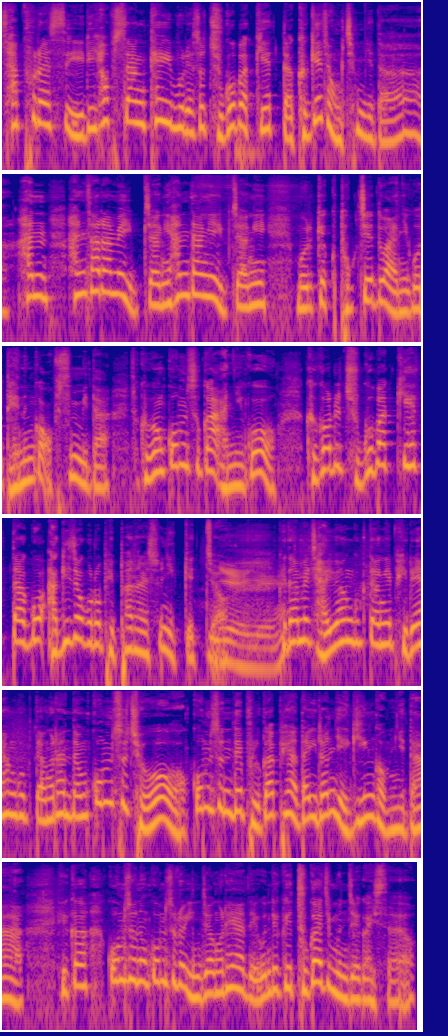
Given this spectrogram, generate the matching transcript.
4 플러스 1이 협상 테이블에서 주고받기 했다. 그게 정치입니다. 한, 한 사람의 입장이, 한 당의 입장이 뭐 이렇게 독재도 아니고 되는 거 없습니다. 그래서 그건 꼼수가 아니고 그거를 주고받기 했다고 악의적으로 비판할 수는 있겠죠. 예, 예. 그 다음에 자유한국당의 비례한국당을 한다면 꼼수죠. 꼼수인데 불가피하다 이런 얘기인 겁니다. 그러니까 꼼수는 꼼수로 인정을 해야 되고. 근데 그게 두 가지 문제가 있어요.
